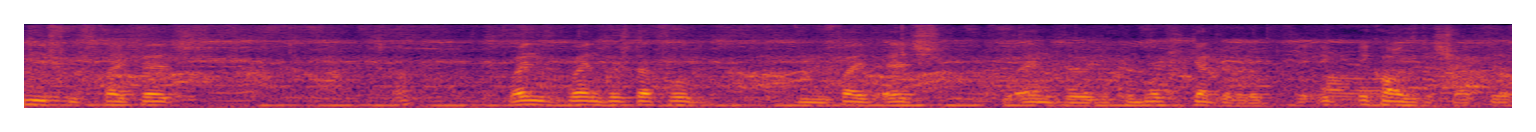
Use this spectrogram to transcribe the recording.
Finish with 5H, when, when Gustavo do 5H to end the, the combo, he can't develop. It, it it destructive.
